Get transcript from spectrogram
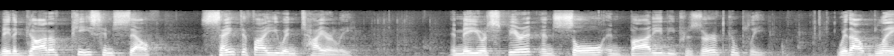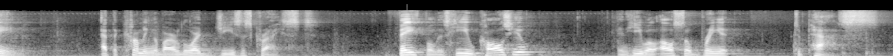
May the God of peace himself sanctify you entirely, and may your spirit and soul and body be preserved complete, without blame, at the coming of our Lord Jesus Christ. Faithful is he who calls you, and he will also bring it to pass.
